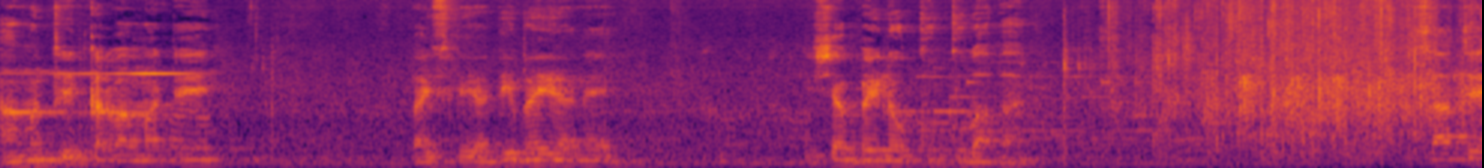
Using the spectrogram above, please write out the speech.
આમંત્રિત કરવા માટે ભાઈ શ્રી અદીભાઈ અને ઋષભભાઈનો ખૂબ ખૂબ આભાર. સાથે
